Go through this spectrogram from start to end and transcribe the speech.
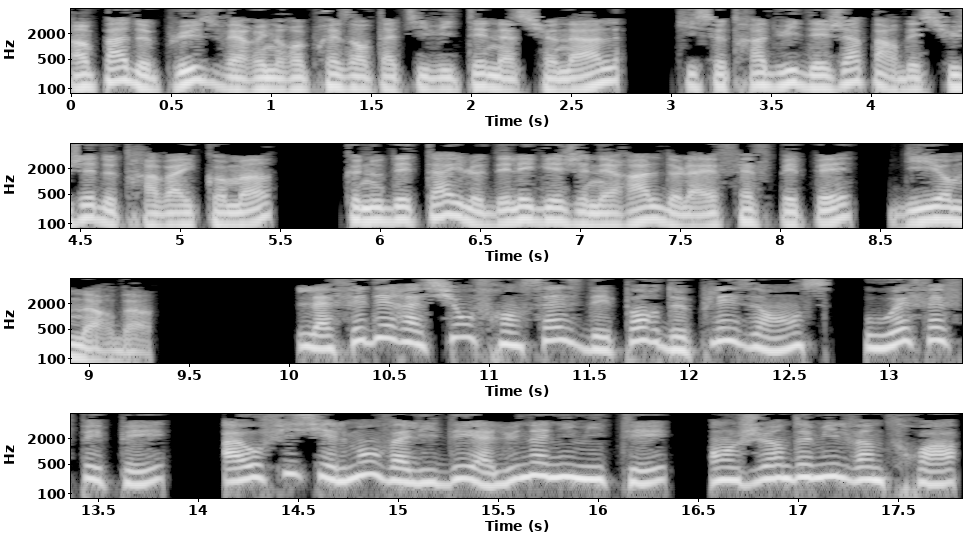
Un pas de plus vers une représentativité nationale, qui se traduit déjà par des sujets de travail communs, que nous détaille le délégué général de la FFPP, Guillaume Nardin. La Fédération française des ports de plaisance, ou FFPP, a officiellement validé à l'unanimité, en juin 2023,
